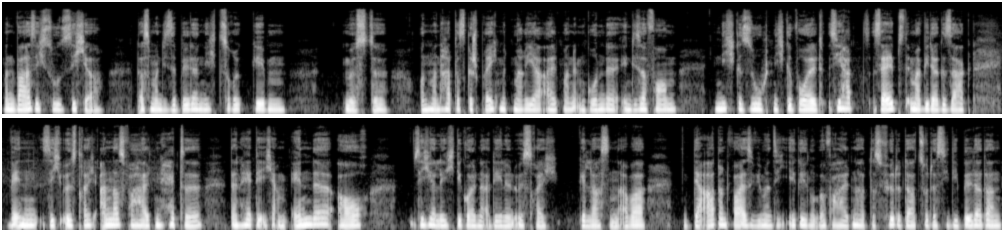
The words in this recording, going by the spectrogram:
man war sich so sicher, dass man diese Bilder nicht zurückgeben müsste. Und man hat das Gespräch mit Maria Altmann im Grunde in dieser Form nicht gesucht, nicht gewollt. Sie hat selbst immer wieder gesagt, wenn sich Österreich anders verhalten hätte, dann hätte ich am Ende auch sicherlich die Goldene Adele in Österreich gelassen. Aber der Art und Weise, wie man sich ihr gegenüber verhalten hat, das führte dazu, dass sie die Bilder dann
